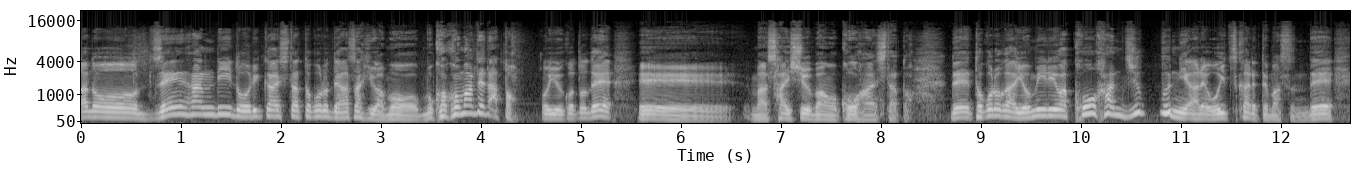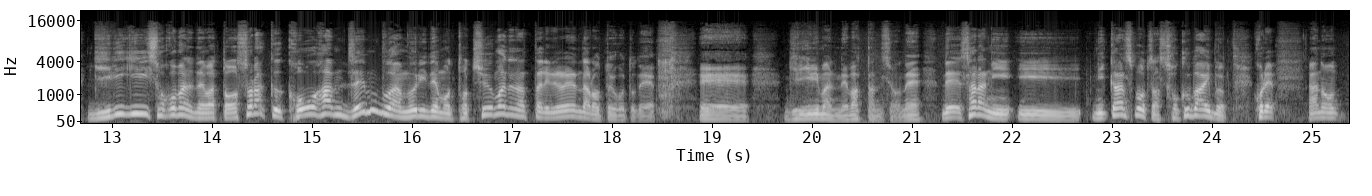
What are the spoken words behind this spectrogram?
あの前半リードを折り返したところで朝日はもうもうここまでだとということで、えー、まあ最終盤を後半したと。で、ところが読売は後半10分にあれ追いつかれてますんで、ギリギリそこまで粘って、おそらく後半全部は無理でも途中までだったら入れられるんだろうということで、えー、ギリギリまで粘ったんですよね。で、さらに、日刊スポーツは即売分。これ、あの、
